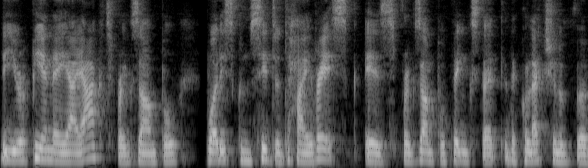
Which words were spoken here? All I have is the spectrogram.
the European AI Act, for example, what is considered high risk is, for example, things that the collection of uh,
